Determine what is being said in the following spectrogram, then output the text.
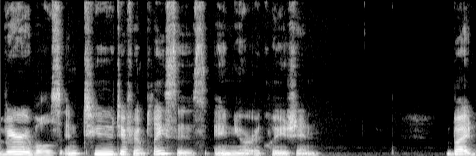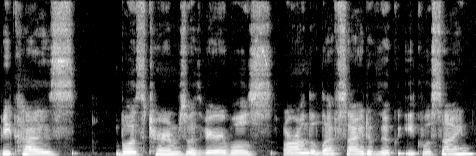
variables in two different places in your equation. But because both terms with variables are on the left side of the equal sign,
